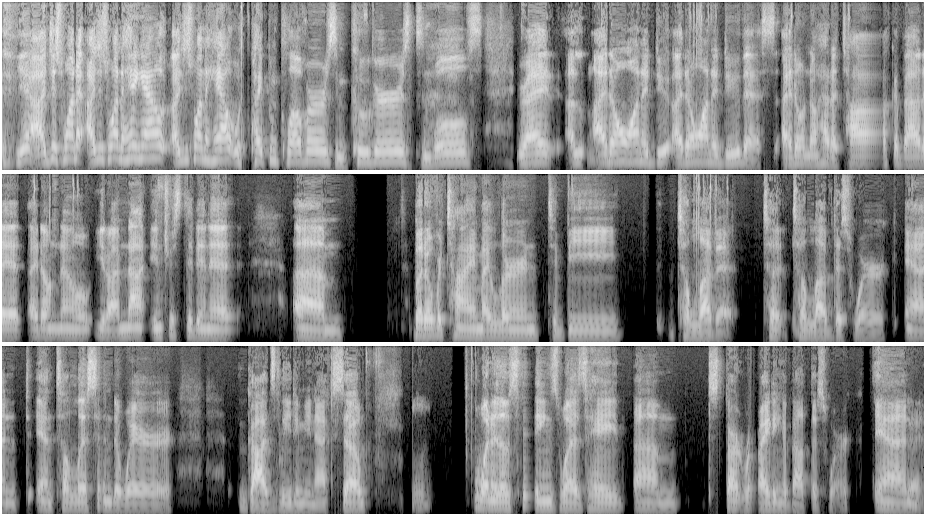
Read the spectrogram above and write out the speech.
yeah, I just want to, I just want to hang out. I just want to hang out with piping plovers and cougars and wolves. Right. I, I mm-hmm. don't want to do, I don't want to do this. I don't know how to talk about it. I don't know, you know, I'm not interested in it. Um, but over time i learned to be to love it to to mm-hmm. love this work and and to listen to where god's leading me next so mm. one of those things was hey um, start writing about this work and okay.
